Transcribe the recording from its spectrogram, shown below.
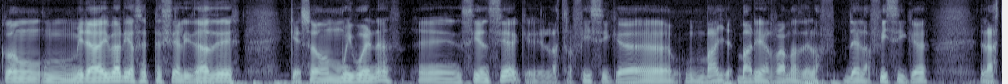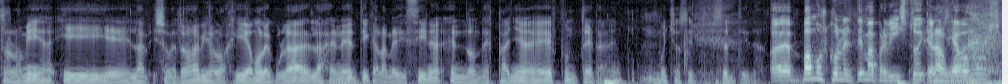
con, mira, hay varias especialidades que son muy buenas en ciencia, que la astrofísica, vaya- varias ramas de la, de la física, la astronomía y eh, la- sobre todo la biología molecular, la genética, la medicina, en donde España es puntera, ¿eh? en muchos sentidos. Eh, vamos con el tema previsto y que El agua. anunciábamos.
